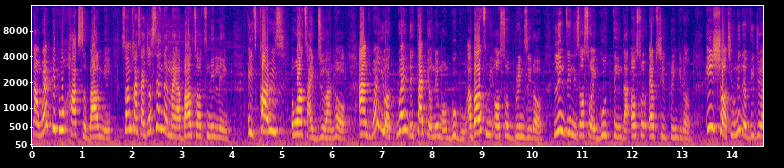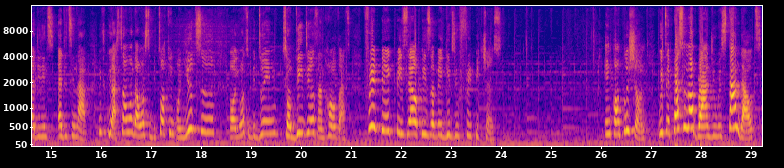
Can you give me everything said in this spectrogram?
Now when people ask about me, sometimes I just send them my about.me link it carries what I do and all. And when you are, when they type your name on Google, About Me also brings it up. LinkedIn is also a good thing that also helps you bring it up. In short, you need a video editing, editing app. If you are someone that wants to be talking on YouTube or you want to be doing some videos and all that, Freepik, Pexels, Pixabay gives you free pictures. In conclusion, with a personal brand, you will stand out,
